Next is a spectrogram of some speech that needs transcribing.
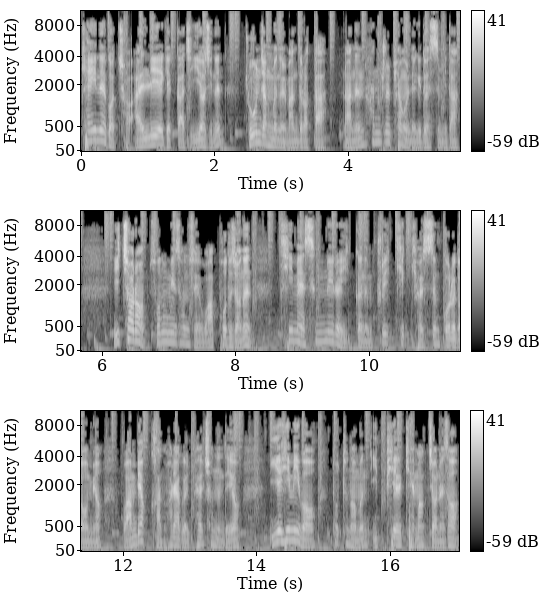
케인을 거쳐 알리에게까지 이어지는 좋은 장면을 만들었다라는 한 줄 평을 내기도 했습니다. 이처럼 손흥민 선수의 와포드전은 팀의 승리를 이끄는 프리킥 결승골을 넣으며 완벽한 활약을 펼쳤는데요. 이에 힘입어 토트넘은 EPL 개막전에서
